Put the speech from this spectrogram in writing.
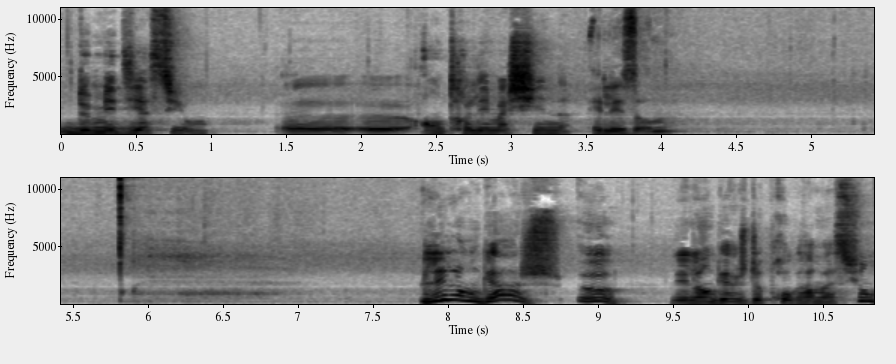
de médiation euh, euh, entre les machines et les hommes. Les langages, eux, les langages de programmation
